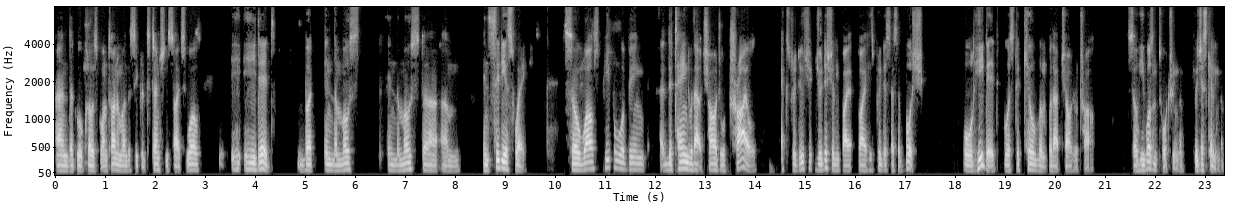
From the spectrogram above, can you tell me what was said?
and that we'll close Guantanamo and the secret detention sites. Well, he, he did but in the most in the most uh, um, insidious way. So whilst people were being uh, detained without charge or trial extrajudicially by by his predecessor Bush, all he did was to kill them without charge or trial. So he wasn't torturing them; he was just killing them.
